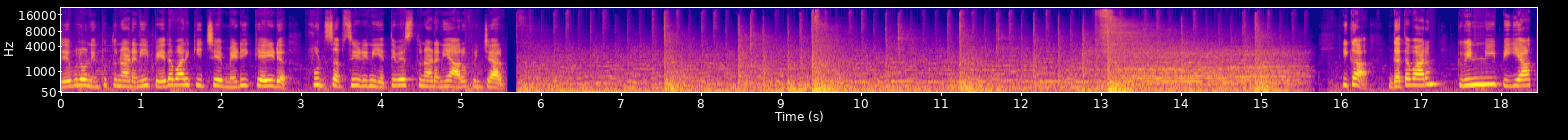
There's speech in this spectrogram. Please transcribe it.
జేబులో నింపుతున్నాడని పేదవారికి ఇచ్చే మెడికెయిడ్ ఫుడ్ సబ్సిడీని ఎత్తివేస్తున్నాడని ఆరోపించారు. ఇక గత వారం క్విన్నీ పియాక్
